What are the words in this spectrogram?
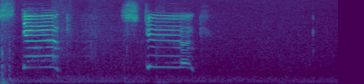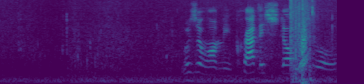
Stuck! Stuck! Does it want me? Craft a stone tool.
